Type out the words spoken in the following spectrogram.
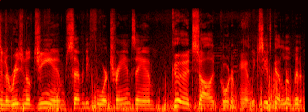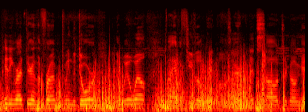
an original GM 74 Trans Am, good solid quarter panel. You can see it's got a little bit of pitting right there in the front between the door and the wheel well. I have a few little pinholes there, but it's solid they're gonna get.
